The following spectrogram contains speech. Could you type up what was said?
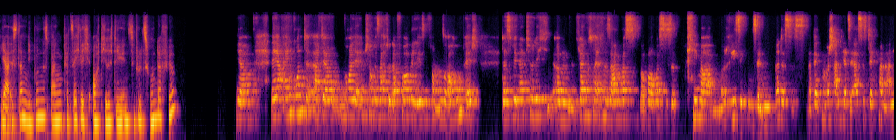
ja, ist dann die Bundesbank tatsächlich auch die richtige Institution dafür? Ja, naja, ein Grund hat der Roll ja eben schon gesagt oder vorgelesen von unserer Homepage dass wir natürlich, ähm, vielleicht muss man erstmal sagen, was, was diese Klimarisiken sind. Ne? Das ist, da denkt man wahrscheinlich als erstes denkt man an,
